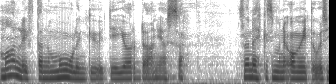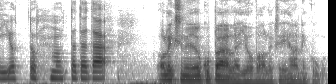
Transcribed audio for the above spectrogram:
mä oon liftannut muulin kyytiin Jordaniassa. Se on ehkä semmoinen omituisin juttu, mutta tota, Oliko sinne joku päällä jo, vai oliko se ihan niin kuin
